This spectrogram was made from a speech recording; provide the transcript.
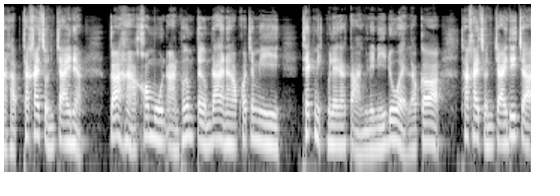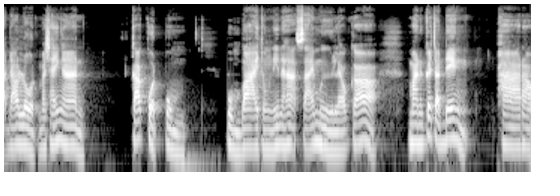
นะครับ ถ้าใครสนใจเนี่ยก็หาข้อมูลอ่านเพิ่มเติมได้นะครับ ก็จะมีเทคนิคอะไรต่างๆ อยู่ในนี้ด้วย แล้วก็ถ้าใครสนใจที่จะดาวน์โหลดมาใช้งาน ก็กดปุ่มปุ่ม buy ตรงนี้นะฮะ ซ้ายมือแล้วก็มันก็จะเด้งพาเรา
